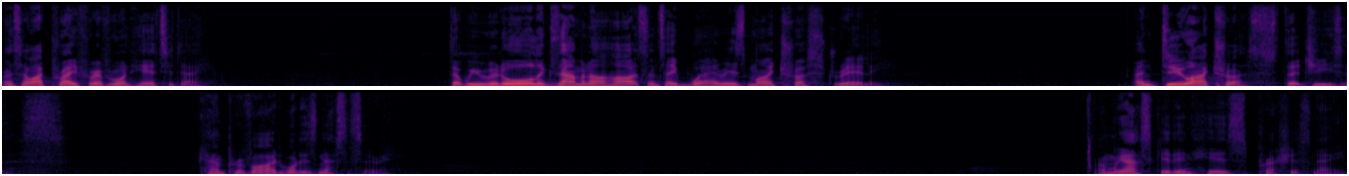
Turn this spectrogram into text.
And so I pray for everyone here today that we would all examine our hearts and say, Where is my trust really? And do I trust that Jesus can provide what is necessary? And we ask it in his precious name.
